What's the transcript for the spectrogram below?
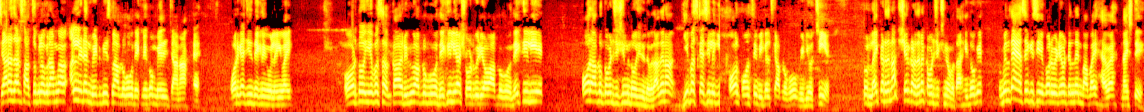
चार हज़ार सात सौ किलोग्राम का अनलेडन वेट भी इसमें आप लोगों को देखने को मिल जाना है। और क्या चीज़ देखने को मिलेंगी भाई? और तो ये बस का रिव्यू आप लोगों को देख ही लिया शॉर्ट वीडियो आप लोगों को देख ही लिए। और आप लोग कमेंट सेक्शन में दो चीज़ें बता देना, ये बस कैसी लगी और कौन से व्हीकल्स के आप लोगों को वीडियो चाहिए। तो लाइक कर देना शेयर कर देना कमेंट सेक्शन में बता ही दोगे। तो मिलते हैं ऐसे किसी एक और video till then bye have a nice day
